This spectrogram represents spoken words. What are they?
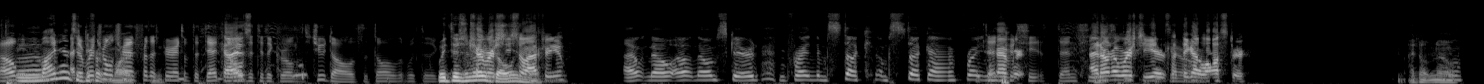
Oh, I Oh, mean, mine has a the different ritual mark. transfer the spirits of the dead Guys? dolls into the girl. girl's two dolls. The doll with the. Wait, there's another Trevor, doll she's in still after you? I don't know. I don't know. I'm scared. I'm frightened. I'm stuck. I'm stuck. I'm frightened. Then Trevor, she- then she I don't know where she is. I think I lost her. I don't know,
